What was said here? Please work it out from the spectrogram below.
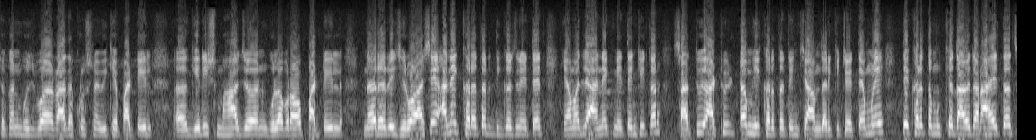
छगन भुजबळ राधाकृष्ण विखे पाटील गिरीश महाजन गुलाबराव पाटील नरहरी झिरवाळ असे अनेक खरं तर दिग्गज नेते आहेत. यामधले अनेक नेते नेत्यांची तर सातवी आठवी टर्म ही खरं तर त्यांची आमदारकीची आहे त्यामुळे ते खरं तर मुख्य दावेदार आहेतच.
